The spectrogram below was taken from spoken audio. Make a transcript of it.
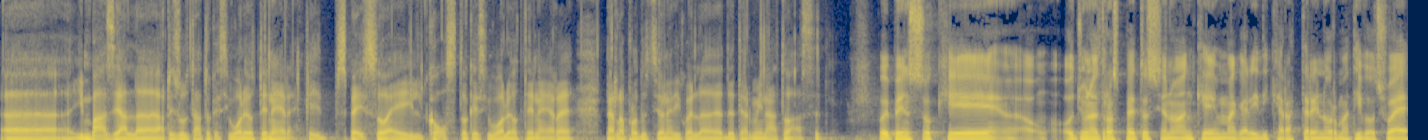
eh, in base al, al risultato che si vuole ottenere, che spesso è il costo che si vuole ottenere per la produzione di quel determinato asset. Poi penso che uh, oggi un altro aspetto siano anche magari di carattere normativo, cioè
